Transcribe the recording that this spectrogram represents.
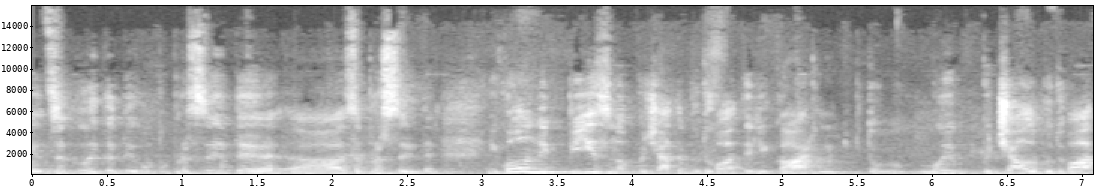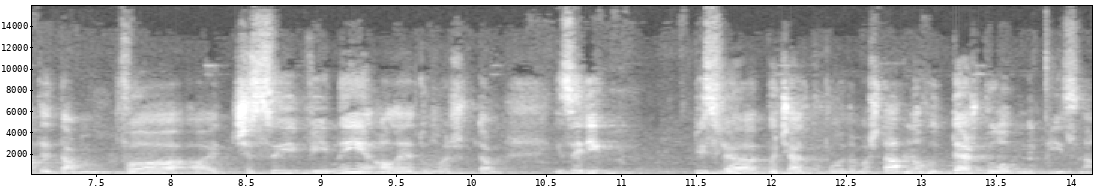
і закликати його, попросити, е, запросити. Ніколи не пізно почати будувати лікарню. Тобто ми почали будувати там в е, часи війни, але я думаю, що там і за рік після початку повномасштабного теж було б не пізно.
